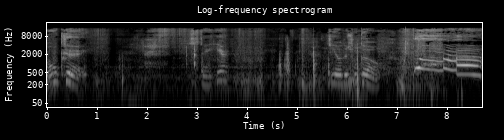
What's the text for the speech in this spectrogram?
Okay. Stay here. See how this will go. Ah!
